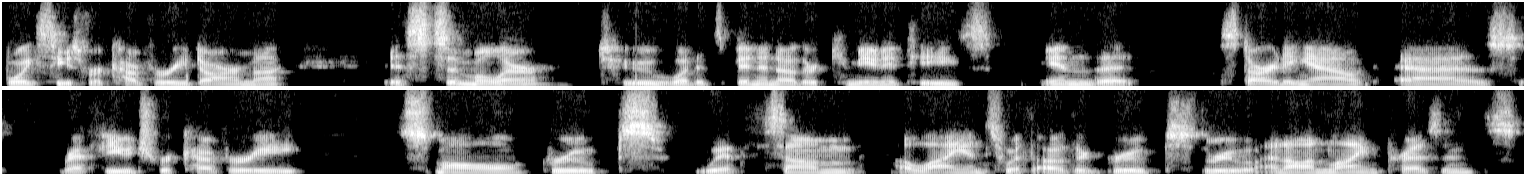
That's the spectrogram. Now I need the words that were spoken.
Boise's recovery dharma is similar to what it's been in other communities in that starting out as refuge recovery small groups with some alliance with other groups through an online presence.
